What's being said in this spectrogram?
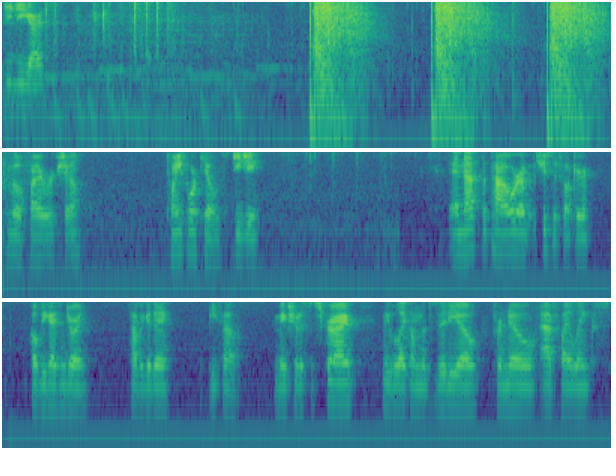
GG, guys. Little fireworks show. 24 kills. GG. And that's the power of Strucid Fucker. Hope you guys enjoyed. Have a good day. Peace out. Make sure to subscribe. Leave a like on this video for no ad fly links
